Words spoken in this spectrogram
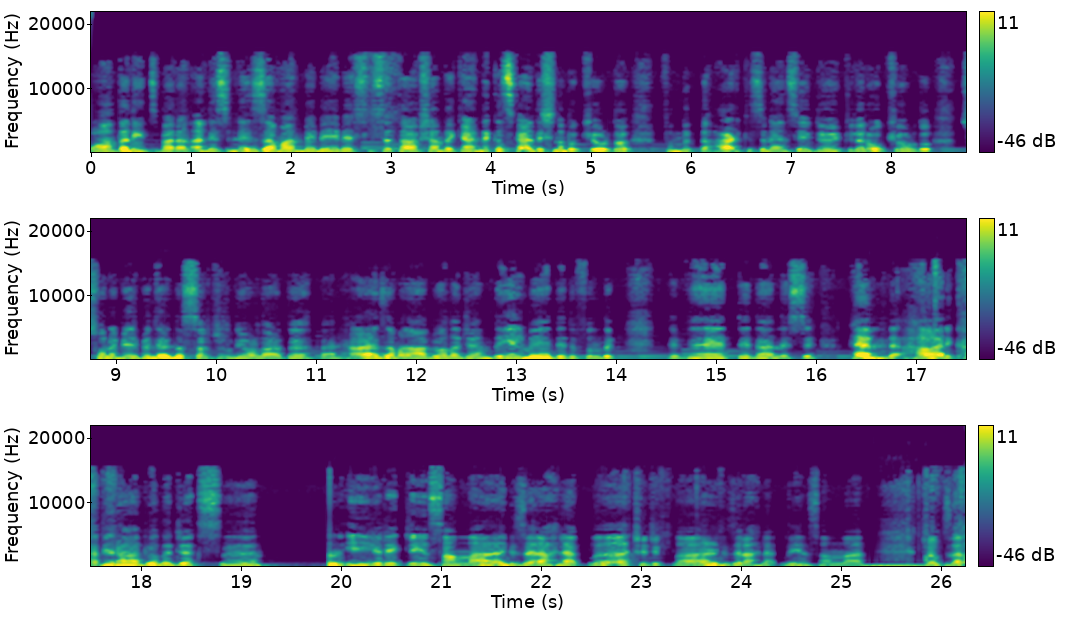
O andan itibaren annesi ne zaman bebeği beslese tavşan da kendi kız kardeşine bakıyordu. Fındık da herkesin en sevdiği öyküleri okuyordu. Sonra birbirlerine sarılıyorlardı. Ben her zaman abi olacağım değil mi? dedi fındık. Evet dedi annesi. Hem de harika bir abi olacaksın. İyi yürekli insanlar, güzel ahlaklı çocuklar, güzel ahlaklı insanlar. Çok güzel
